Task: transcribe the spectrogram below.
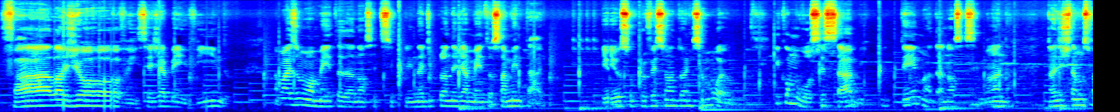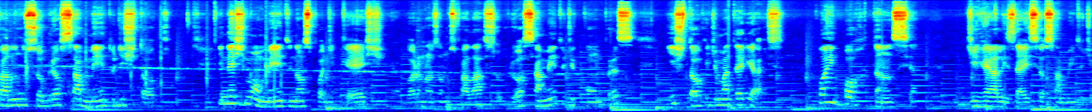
Fala, jovem! Seja bem-vindo a mais um momento da nossa disciplina de planejamento orçamentário. Eu sou o professor Antônio Samuel e, como você sabe, o tema da nossa semana nós estamos falando sobre orçamento de estoque. E neste momento, em nosso podcast, agora nós vamos falar sobre o orçamento de compras e estoque de materiais. Qual a importância de realizar esse orçamento de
